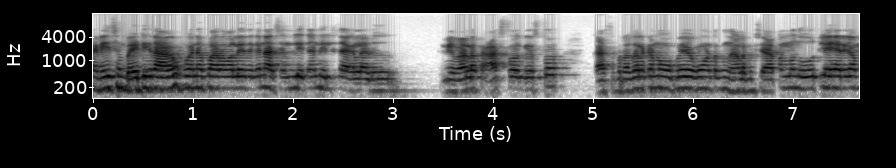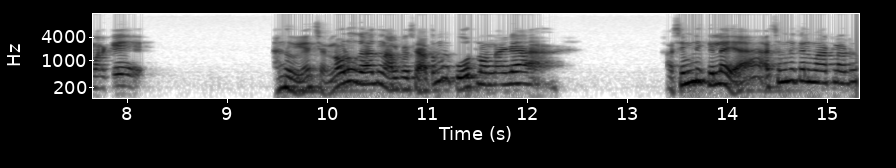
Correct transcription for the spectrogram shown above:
కనీసం బయటికి రాకపోయినా పర్వాలేదు కానీ అసెంబ్లీ కానీ వెళ్ళి తగలాడు. నీ వల్ల కాస్త గీస్తో కాస్త ప్రజలకన్నా ఉపయోగం ఉంటుంది. నలభై శాతం మంది ఓట్లు వేయరుగా మనకి. నువ్వేం చిన్నోడు కాదు. నలభై శాతం మంది ఓట్లు ఉన్నాయిగా. అసెంబ్లీకి వెళ్ళాయా? అసెంబ్లీకి వెళ్ళి మాట్లాడు.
